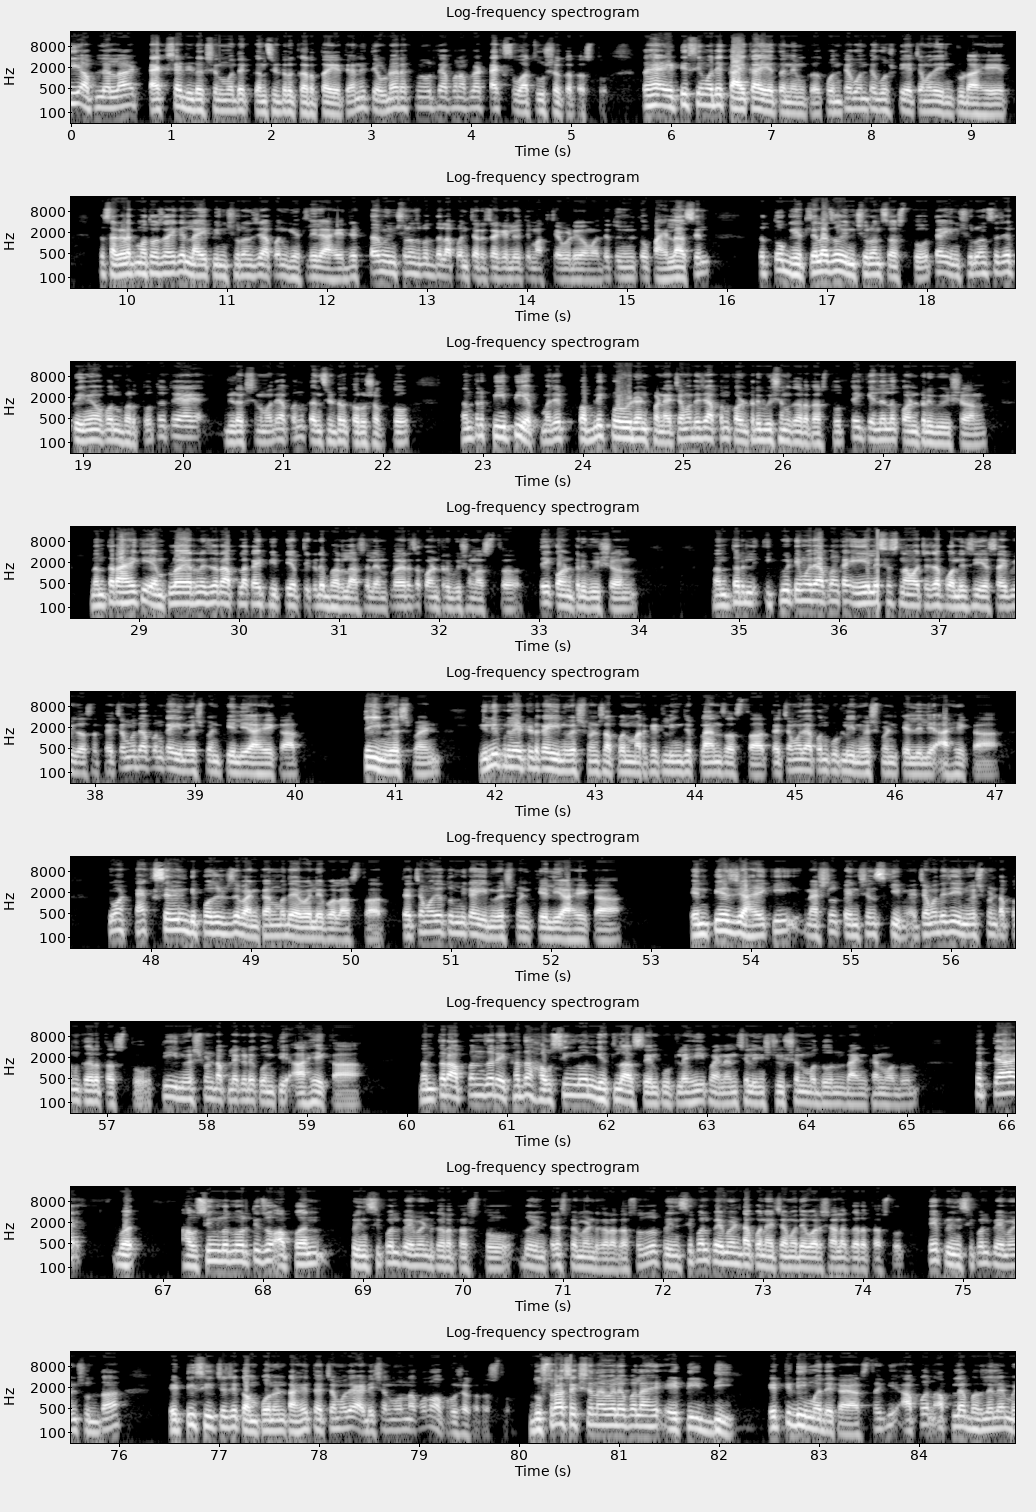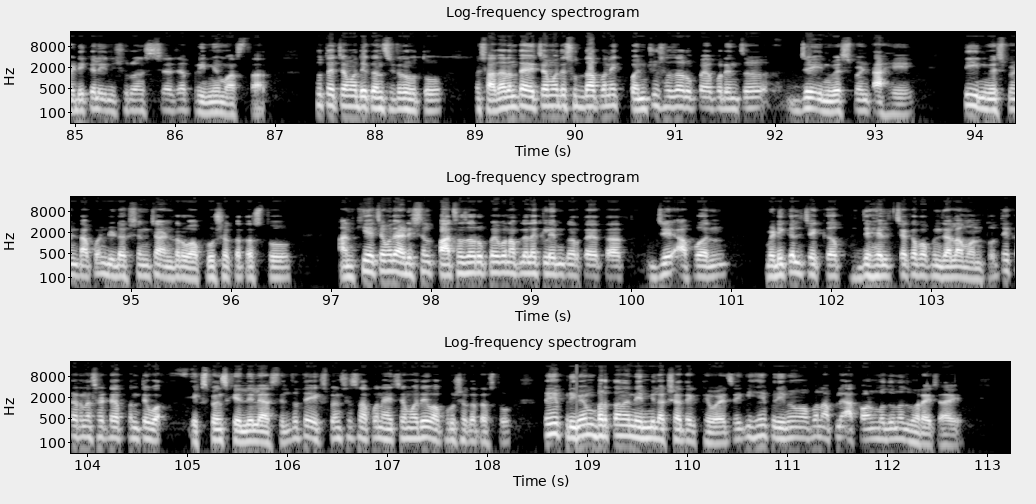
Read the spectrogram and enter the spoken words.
ती आपल्याला टॅक्सच्या डिडक्शनमध्ये कन्सिडर करता येते आणि तेवढ्या रकमेवरती आपण आपला टॅक्स वाचवू शकत असतो. तर ह्या एटीसी मध्ये काय काय येतं नेमकं? कोणत्या कोणत्या गोष्टी याच्यामध्ये इन्क्लूड आहेत? तर सगळ्यात महत्वाचं आहे की लाईफ इन्शुरन्स जे आपण घेतलेले आहे जे टर्म इन्शुरन्सबद्दल आपण चर्चा केली होती मागच्या व्हिडिओमध्ये तुम्ही तो पाहिला असेल तर तो घेतलेला जो इन्शुरन्स असतो त्या इन्शुरन्सचं जे प्रीमियम आपण भरतो तर त्या डिडक्शनमध्ये आपण कन्सिडर करू शकतो. नंतर पीपीएफ म्हणजे पब्लिक प्रोव्हिडंट फंड याच्यामध्ये जे आपण कॉन्ट्रीब्युशन करत असतो ते केलेलं कॉन्ट्रीब्युशन नंतर आहे की एम्प्लॉयरने जर आपला काही पीपीएफ तिकडे भरला असेल एम्प्लॉयरचं कॉन्ट्रीब्युशन असतं ते कॉन्ट्रीब्युशन नंतर इक्विटीमध्ये आपण काही एल एस एस नावाच्या ज्या पॉलिसी एस आय पीज असतात त्याच्यामध्ये आपण काही इन्व्हेस्टमेंट केली आहे का? ते इन्व्हेस्टमेंट युलिप रिलेटेड काही इन्व्हेस्टमेंट्स आपण मार्केट लिंक जे प्लॅन्स असतात त्याच्यामध्ये आपण कुठली इन्व्हेस्टमेंट केलेली आहे का? किंवा टॅक्स सेव्हिंग डिपॉझिट जे बँकांमध्ये अवेलेबल असतात त्याच्यामध्ये तुम्ही काही इन्व्हेस्टमेंट केली आहे का? एन पी एस जी आहे की नॅशनल पेन्शन स्कीम याच्यामध्ये जी इन्व्हेस्टमेंट आपण करत असतो ती इन्व्हेस्टमेंट आपल्याकडे कोणती आहे का? नंतर आपण जर एखादं हाऊसिंग लोन घेतलं असेल कुठल्याही फायनान्शियल इन्स्टिट्यूशनमधून बँकांमधून तर त्या हाऊसिंग लोनवरती जो आपण प्रिन्सिपल पेमेंट करत असतो जो इंटरेस्ट पेमेंट करत असतो जो प्रिन्सिपल पेमेंट आपण याच्यामध्ये वर्षाला करत असतो ते प्रिन्सिपल पेमेंटसुद्धा ए टी सीचे जे कंपोनंट आहे त्याच्यामध्ये ॲडिशन म्हणून आपण वापरू शकत असतो. दुसरा सेक्शन अवेलेबल आहे eighty D eighty D मध्ये काय असतं की आपण आपल्या भरलेल्या मेडिकल इन्शुरन्सच्या ज्या प्रीमियम असतात तो त्याच्यामध्ये कन्सिडर होतो. साधारणतः याच्यामध्ये सुद्धा आपण एक पंचवीस हजार रुपयापर्यंत जे इन्व्हेस्टमेंट आहे ती इन्व्हेस्टमेंट आपण डिडक्शनच्या अंडर वापरू शकत असतो. आणखी याच्यामध्ये ॲडिशनल पाच हजार रुपये पण आपल्याला क्लेम करता येतात जे आपण मेडिकल चेकअप जे हेल्थ चेकअप आपण ज्याला म्हणतो ते करण्यासाठी आपण ते एक्सपेन्स केलेले असतील तर ते एक्सपेन्सेस आपण ह्याच्यामध्ये वापरू शकत असतो. तर हे प्रीमियम भरताना नेहमी लक्षात एक ठेवायचं आहे की हे प्रीमियम आपण आपल्या अकाउंटमधूनच भरायचं आहे.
